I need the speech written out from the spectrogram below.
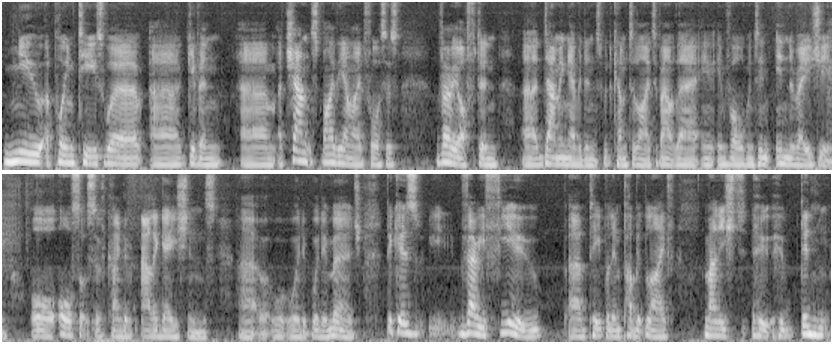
new appointees were uh, given um, a chance by the Allied forces, very often uh, damning evidence would come to light about their in- involvement in, in the regime, or all sorts of kind of allegations uh, would would emerge. Because very few uh, people in public life managed who who didn't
